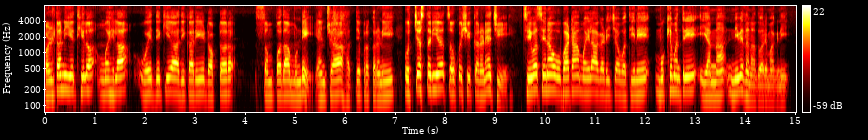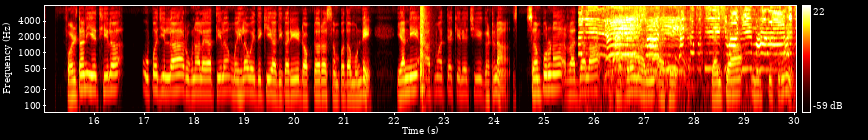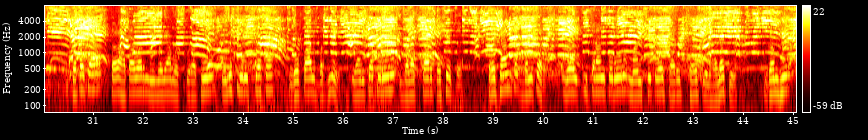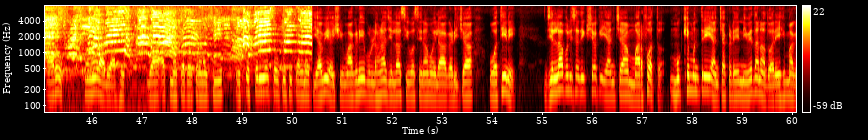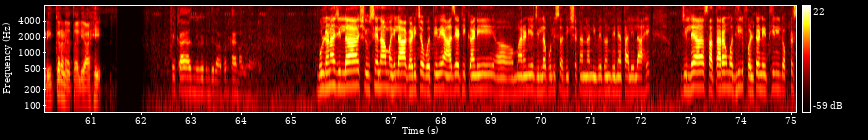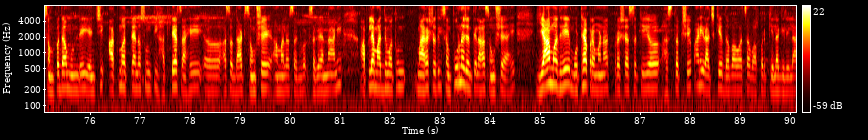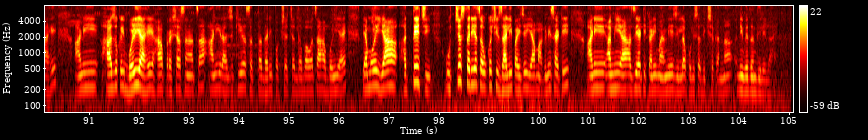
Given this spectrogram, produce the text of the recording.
फलटण येथील महिला वैद्यकीय अधिकारी डॉक्टर संपदा मुंडे यांच्या हत्येप्रकरणी उच्चस्तरीय चौकशी करण्याची शिवसेना उभाटा महिला आघाडीच्या वतीने मुख्यमंत्री यांना निवेदनाद्वारे मागणी. फलटण येथील उपजिल्हा रुग्णालयातील महिला वैद्यकीय अधिकारी डॉक्टर संपदा मुंडे यांनी आत्महत्या केल्याची घटना संपूर्ण राज्याला हादरवून आहे. त्यांच्या मृत्यूपूर्वी स्वतःच्या तळहातावर लिहिलेल्या मजकुरातून पोलीस निरीक्षक गोपाल बदने यांच्याकडून बलात्कार तसेच प्रशांत बनकर व इतरांकडून मानसिक व शारीरिक छळ झाल्याचे गंभीर आरोप समोर आले आहेत. या आत्महत्या प्रकरणाची उच्चस्तरीय चौकशी करण्यात यावी अशी मागणी बुलढाणा जिल्हा शिवसेना महिला आघाडीच्या वतीने जिल्हा पोलीस अधीक्षक यांच्या मार्फत मुख्यमंत्री यांच्याकडे निवेदनाद्वारे ही मागणी करण्यात आली आहे. ते काय आज निवेदन दिलं? आपण काय मागणी आहे? बुलढाणा जिल्हा शिवसेना महिला आघाडीच्या वतीने आज या ठिकाणी माननीय जिल्हा पोलीस अधीक्षकांना निवेदन देण्यात आलेलं आहे. जिल्ह्या सातारामधील फलटण येथील डॉक्टर संपदा मुंडे यांची आत्महत्या नसून ती हत्याच आहे असा दाट संशय आम्हाला सग सगळ्यांना आणि आपल्या माध्यमातून महाराष्ट्रातील संपूर्ण जनतेला हा संशय आहे. यामध्ये मोठ्या प्रमाणात प्रशासकीय हस्तक्षेप आणि राजकीय दबावाचा वापर केला गेलेला आहे आणि हा जो काही बळी आहे हा प्रशासनाचा आणि राजकीय सत्ताधारी पक्षाच्या दबावाचा हा बळी आहे. त्यामुळे या हत्येची उच्चस्तरीय चौकशी झाली पाहिजे या मागणीसाठी आणि आम्ही आज या ठिकाणी माननीय जिल्हा पोलीस अधीक्षकांना निवेदन दिलेलं आहे.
